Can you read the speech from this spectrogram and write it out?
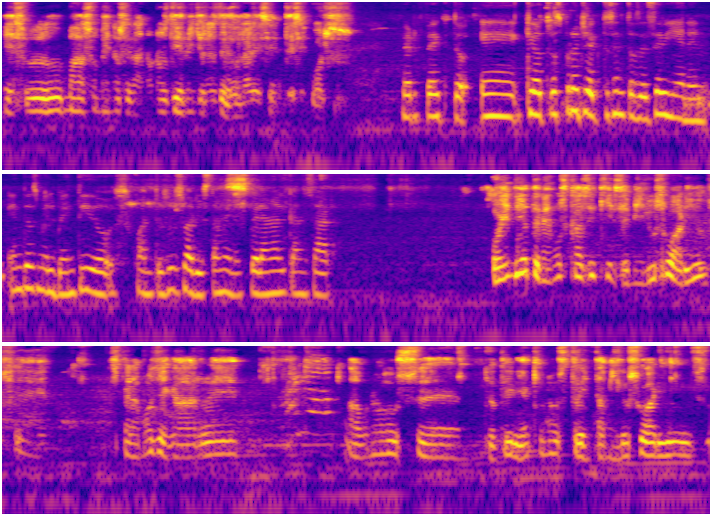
Eso más o menos serán unos 10 millones de dólares en desembolsos. Perfecto. Eh, ¿Qué otros proyectos entonces se vienen en 2022? ¿Cuántos usuarios también esperan alcanzar? Hoy en día tenemos casi 15.000 usuarios. Eh, esperamos llegar eh, a unos, eh, yo te diría que unos 30.000 usuarios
